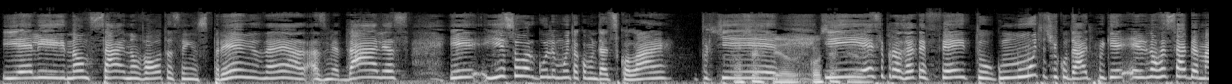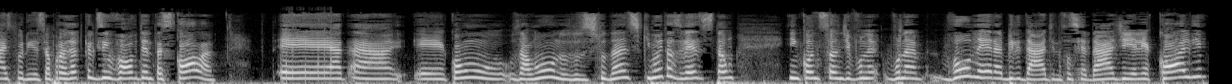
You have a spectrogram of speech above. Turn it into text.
E ele não sai, não volta sem os prêmios, né? As medalhas. E, e isso orgulha muito a comunidade escolar. Porque com certeza, com certeza. e esse projeto é feito com muita dificuldade, porque ele não recebe mais por isso. É um projeto que ele desenvolve dentro da escola é, é, com os alunos, os estudantes, que muitas vezes estão em condições de vulnerabilidade na sociedade, ele acolhe,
